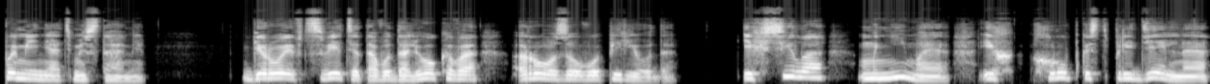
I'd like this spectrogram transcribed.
поменять местами. Герои в цвете того далекого розового периода. Их сила мнимая, их хрупкость предельная,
